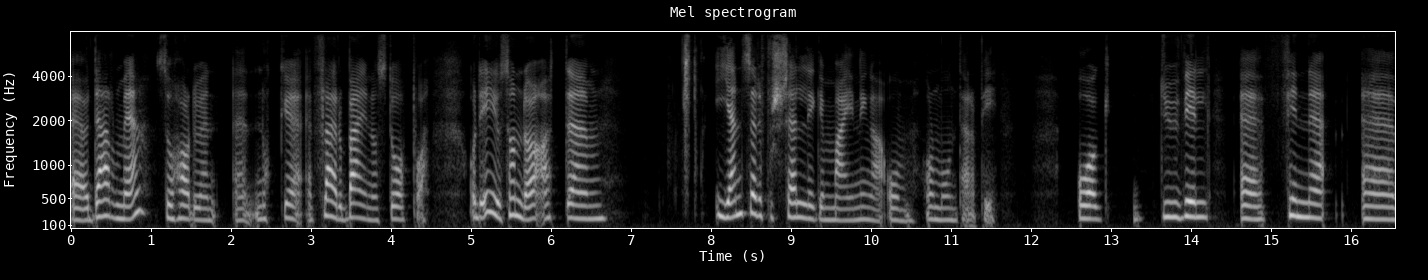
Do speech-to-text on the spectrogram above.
Dermed så har du en, noe, flere bein å stå på. Og det er jo sånn, da, at um, Igjen så er det forskjellige meninger om hormonterapi. Og du vil eh, finne eh,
